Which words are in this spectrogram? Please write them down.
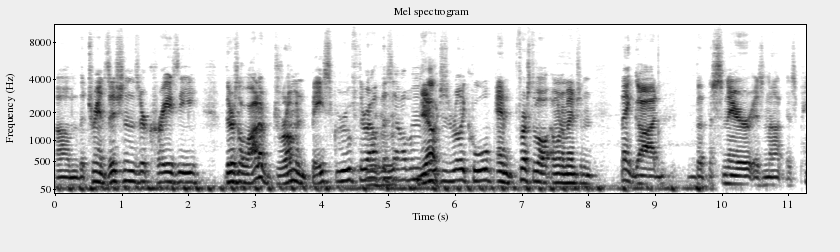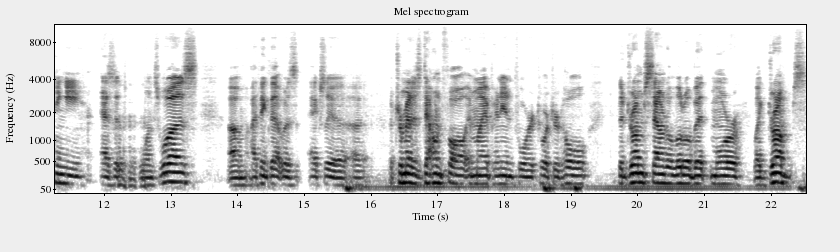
Um, the transitions are crazy. There's a lot of drum and bass groove throughout this album, Yeah. which is really cool. And first of all, I want to mention, thank God that the snare is not as pingy as it once was. Um, I think that was actually a, a, a tremendous downfall, in my opinion, for Tortured Whole. The drums sound a little bit more like drums.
